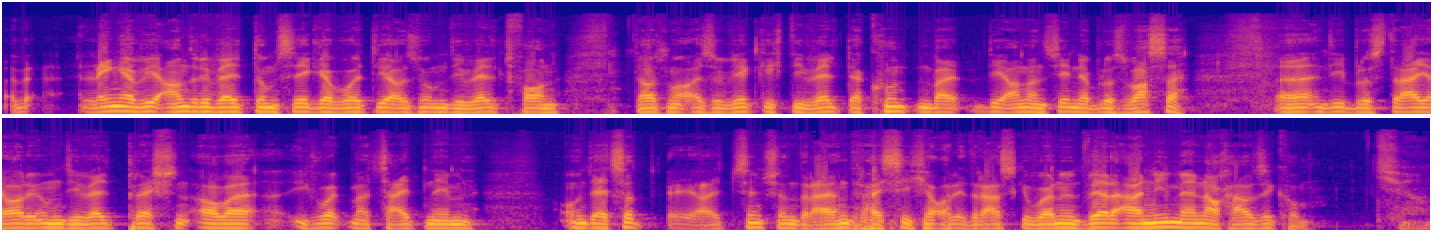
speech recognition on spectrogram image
äh, länger wie andere Weltumsegler wollte ich also um die Welt fahren, dass man also wirklich die Welt erkunden, weil die anderen sehen ja bloß Wasser, äh, die bloß drei Jahre um die Welt preschen. Aber ich wollte mir Zeit nehmen. Und jetzt, hat, ja, jetzt sind schon 33 Jahre draus geworden und werde auch nie mehr nach Hause kommen. Tja,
